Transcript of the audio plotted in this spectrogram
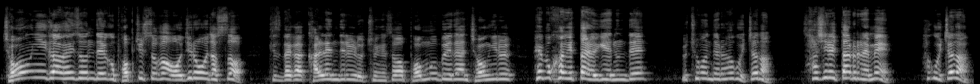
정의가 훼손되고 법질서가 어지러워졌어. 그래서 내가 갈랜드를 요청해서 법무부에 대한 정의를 회복하겠다 얘기했는데 요청한 대로 하고 있잖아. 사실을 따르래며 하고 있잖아.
